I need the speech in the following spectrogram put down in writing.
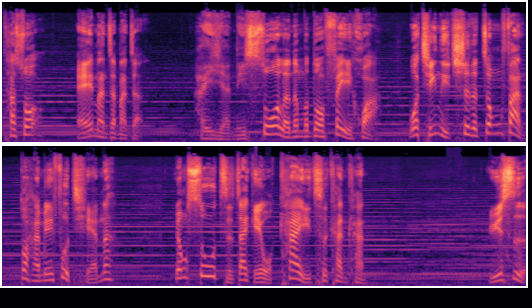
他说：“哎，慢着慢着！哎呀，你说了那么多废话，我请你吃的中饭都还没付钱呢，用梳子再给我开一次看看。”于是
